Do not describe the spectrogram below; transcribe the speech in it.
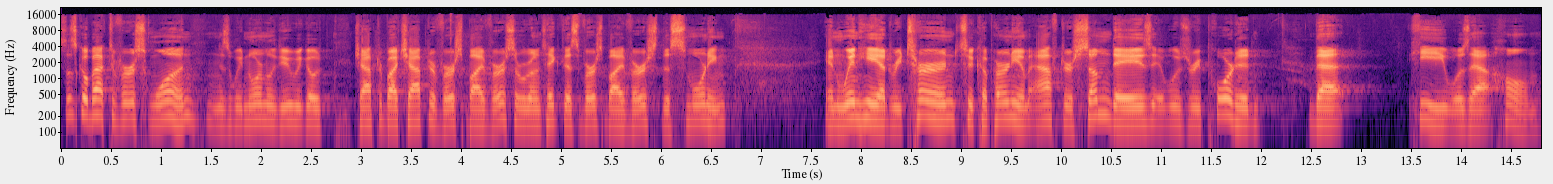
So let's go back to verse 1. And as we normally do, we go chapter by chapter, verse by verse. So we're going to take this verse by verse this morning. And when he had returned to Capernaum after some days, it was reported that he was at home.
